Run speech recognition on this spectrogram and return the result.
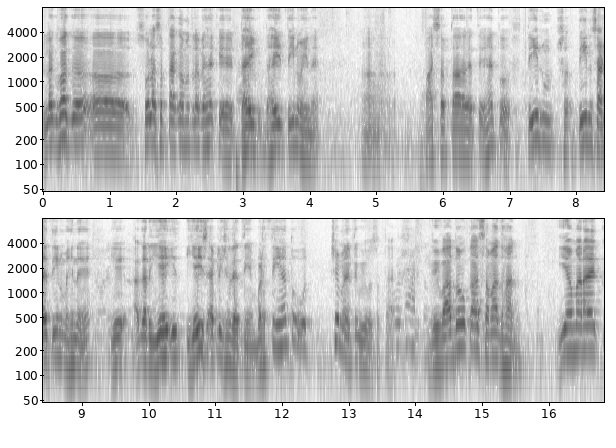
लगभग सोलह सप्ताह का मतलब है कि ढाई ढाई तीन महीने पाँच सप्ताह रहते हैं तो तीन तीन, साढ़े तीन महीने ये अगर ये यही एप्लीकेशन रहती हैं, बढ़ती हैं तो वो छः महीने तक भी हो सकता है। विवादों का समाधान, ये हमारा एक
